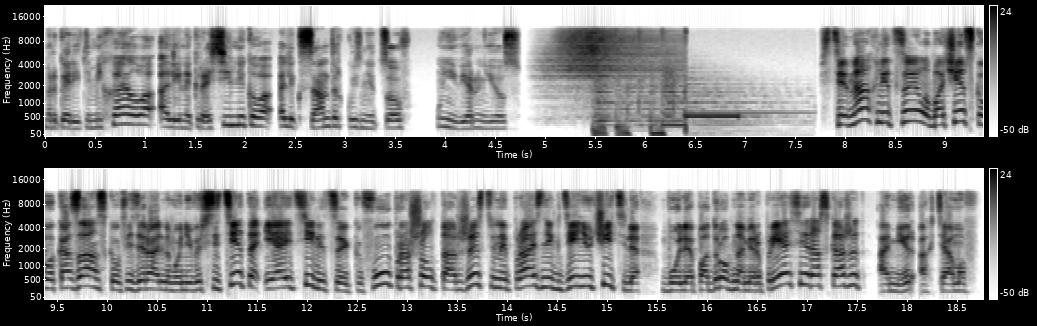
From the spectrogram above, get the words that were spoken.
Маргарита Михайлова, Алина Красильникова, Александр Кузнецов. Универ News. В стенах лицея Лобачевского Казанского федерального университета и IT-лицея КФУ прошел торжественный праздник День учителя. Более подробно о мероприятии расскажет Амир Ахтямов.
